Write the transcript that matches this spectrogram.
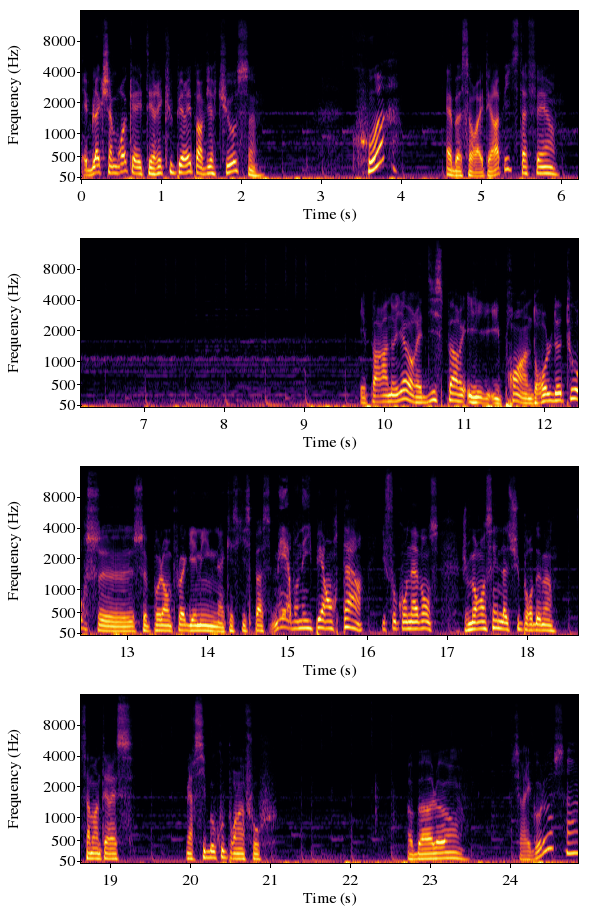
Et Black Shamrock a été récupéré par Virtuos. Quoi? Eh ben ça aurait été rapide cette affaire. Et Paranoia aurait disparu. Il, prend un drôle de tour ce, pôle emploi gaming. Qu'est-ce qui se passe? Merde, on est hyper en retard. Il faut qu'on avance. Je me renseigne là-dessus pour demain. Ça m'intéresse. Merci beaucoup pour l'info. Ah bah alors. C'est rigolo ça.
